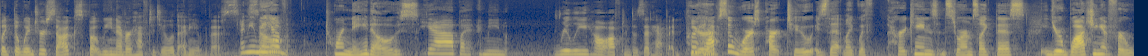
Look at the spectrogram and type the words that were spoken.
like the winter sucks, but we never have to deal with any of this. I mean, So- we have tornadoes. Yeah, but I mean, really, how often does that happen? Here? Perhaps the worst part too is that like with hurricanes and storms like this, you're watching it for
